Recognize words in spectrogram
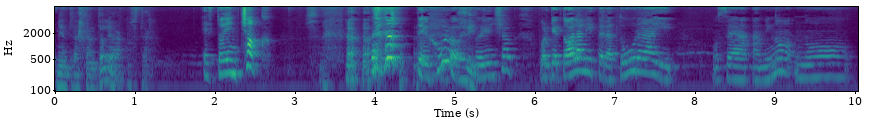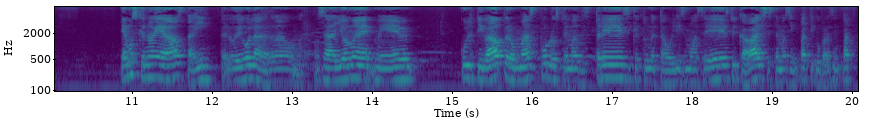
Mientras tanto, le va a costar. Estoy en shock. Te juro, estoy en shock. Porque toda la literatura y, o sea, a mí no, no, digamos que no he llegado hasta ahí, te lo digo la verdad, Omar. O sea, yo me, me he cultivado, pero más por los temas de estrés y que tu metabolismo hace esto y cabal, sistema simpático, parasimpático.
